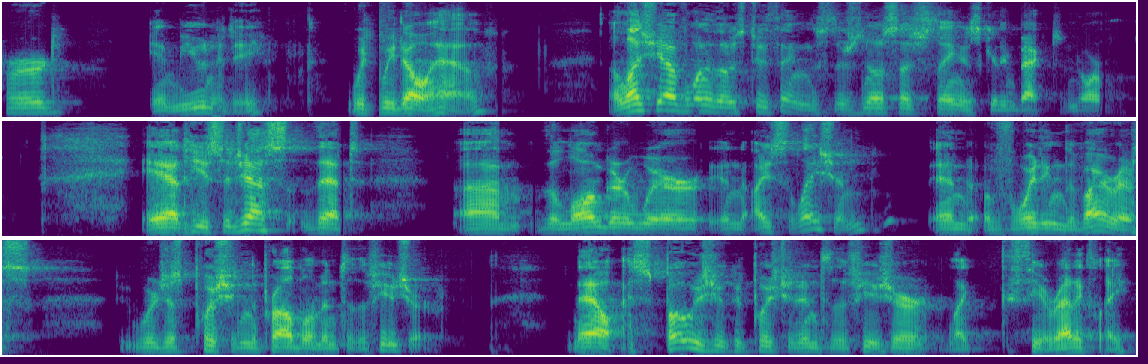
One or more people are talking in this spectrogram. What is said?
herd immunity, which we don't have, Unless you have one of those two things, there's no such thing as getting back to normal. And he suggests that um, the longer we're in isolation and avoiding the virus, we're just pushing the problem into the future. Now, I suppose you could push it into the future, like theoretically,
